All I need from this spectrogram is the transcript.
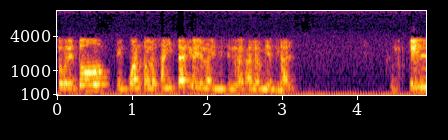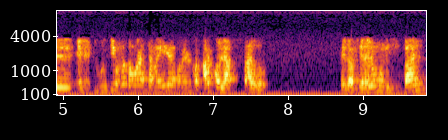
sobre todo en cuanto a lo sanitario y a lo, ambiental. El, Ejecutivo ha tomado esta medida porque ha colapsado. El vaciadero municipal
